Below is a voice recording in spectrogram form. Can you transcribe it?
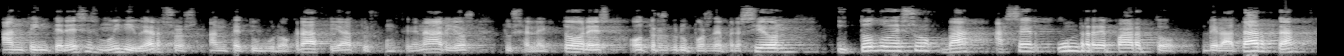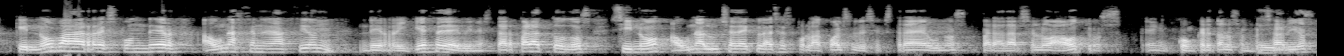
ante intereses muy diversos, ante tu burocracia, tus funcionarios, tus electores, otros grupos de presión, y todo eso va a ser un reparto de la tarta que no va a responder a una generación de riqueza y de bienestar para todos, sino a una lucha de clases por la cual se les extrae a unos para dárselo a otros, en concreto a los empresarios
